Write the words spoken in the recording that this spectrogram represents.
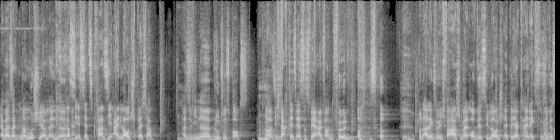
Aber er sagt immer Muschi am Ende. Das hier ist jetzt quasi ein Lautsprecher. Also wie eine Bluetooth-Box mhm. quasi. Ich dachte jetzt erst, es wäre einfach ein Föhn oder so. Und Alex würde mich verarschen, weil obviously launcht Apple ja kein exklusives...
